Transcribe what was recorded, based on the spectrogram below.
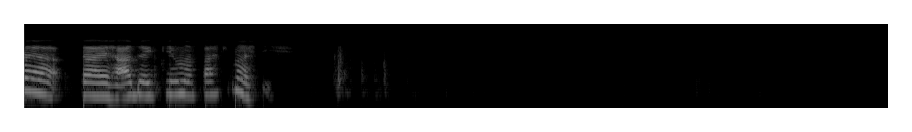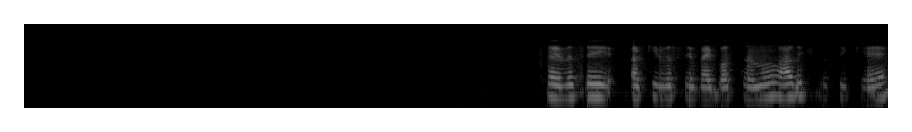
também tá errado aqui uma parte mais. Aí você, aqui você vai botando o lado que você quer.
